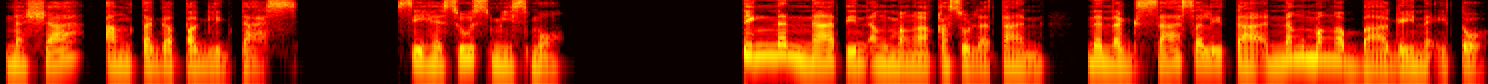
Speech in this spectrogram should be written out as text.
na siya ang tagapagligtas, si Jesus mismo. Tingnan natin ang mga kasulatan na nagsasalita ng mga bagay na ito.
